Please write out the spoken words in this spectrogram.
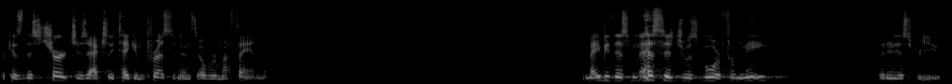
because this church is actually taking precedence over my family. Maybe this message was more for me than it is for you.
